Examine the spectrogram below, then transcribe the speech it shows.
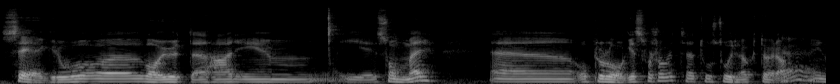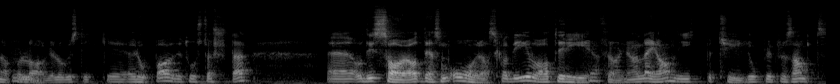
Segro eh, var jo ute her i, i sommer. eh, og Prologis, for så vidt. To store aktører Ja, ja. innenfor lagerlogistikk i Europa. De to største. Eh, og de sa jo at det som overraska de, var at reforhandlinga av leiene gikk betydelig opp i prosent.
